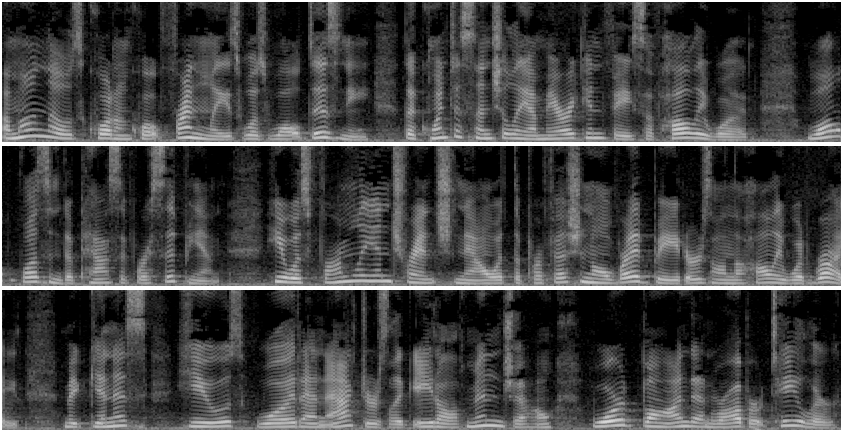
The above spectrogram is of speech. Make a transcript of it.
Among those quote unquote friendlies was Walt Disney, the quintessentially American face of Hollywood. Walt wasn't a passive recipient. He was firmly entrenched now with the professional red baiters on the Hollywood right McGuinness, Hughes, Wood, and actors like Adolph Menjou, Ward Bond, and Robert Taylor.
